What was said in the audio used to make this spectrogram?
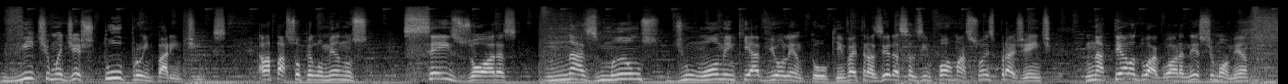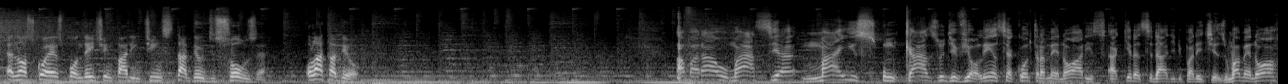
vítima de estupro em Parintins. Ela passou pelo menos seis horas nas mãos de um homem que a violentou. Quem vai trazer essas informações para a gente na tela do Agora, neste momento, é nosso correspondente em Parintins, Tadeu de Souza. Olá, Tadeu. Amaral, Márcia, mais um caso de violência contra menores aqui na cidade de Parintins. Uma menor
